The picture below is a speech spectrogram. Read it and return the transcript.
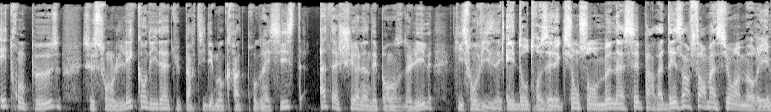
et trompeuses, ce sont les candidats du Parti démocrate progressiste attachés à l'indépendance de l'île qui sont visés. Et d'autres élections sont menacées par la désinformation à Maury.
